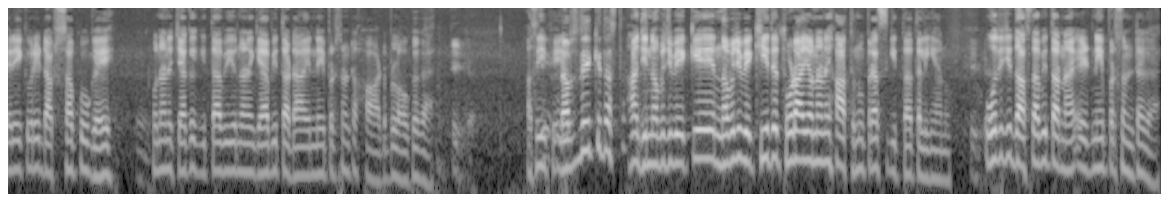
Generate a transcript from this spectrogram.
ਫਿਰ ਇੱਕ ਵਾਰੀ ਡਾਕਟਰ ਸਾਹਿਬ ਕੋਲ ਗਏ। ਉਹਨਾਂ ਨੇ ਚੈੱਕ ਕੀਤਾ ਵੀ ਉਹਨਾਂ ਨੇ ਕਿਹਾ ਵੀ ਤੁਹਾਡਾ ਇੰਨੇ ਪਰਸੈਂਟ ਹਾਰਟ ਬਲੌਕ ਹੈਗਾ। ਠੀਕ ਹੈ। ਅਸੀਂ ਫਿਰ ਨਬਜ਼ ਦੇਖ ਕੇ ਦੱਸਤਾ? ਹਾਂਜੀ ਨਬਜ ਵੇਖ ਕੇ ਨਬਜ ਵੇਖੀ ਤੇ ਥੋੜਾ ਜਿਹਾ ਉਹਨਾਂ ਨੇ ਹੱਥ ਨੂੰ ਪ੍ਰੈਸ ਕੀਤਾ ਤਲੀਆਂ ਨੂੰ। ਉਹਦੇ 'ਚ ਦੱਸਦਾ ਵੀ ਤੁਹਾਡਾ 80% ਹੈਗਾ।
